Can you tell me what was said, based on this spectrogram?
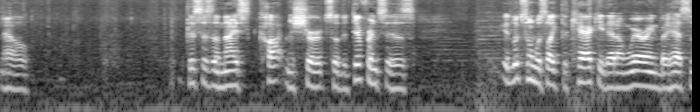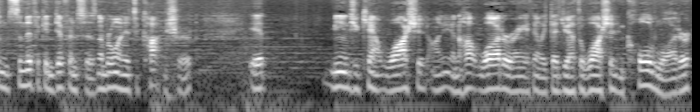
Now, this is a nice cotton shirt, so the difference is it looks almost like the khaki that I'm wearing, but it has some significant differences. Number one, it's a cotton shirt. It means you can't wash it on, in hot water or anything like that. You have to wash it in cold water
